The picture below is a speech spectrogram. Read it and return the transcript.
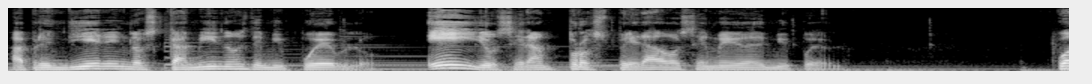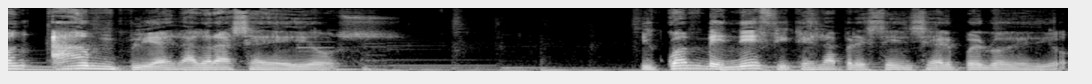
aprendieren los caminos de mi pueblo, ellos serán prosperados en medio de mi pueblo. Cuán amplia es la gracia de Dios y cuán benéfica es la presencia del pueblo de Dios.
